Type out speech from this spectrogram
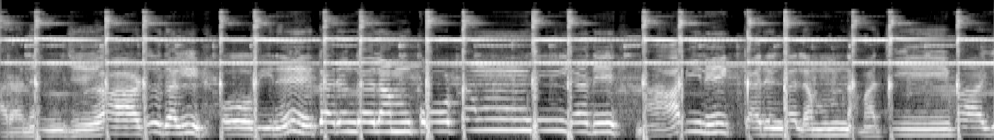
அறநெஞ்சு ஆடுதல் கோவினு கருங்கலம் கோட்டம் இல்லது நாவினை கருங்கலம் நமச்சிவாய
